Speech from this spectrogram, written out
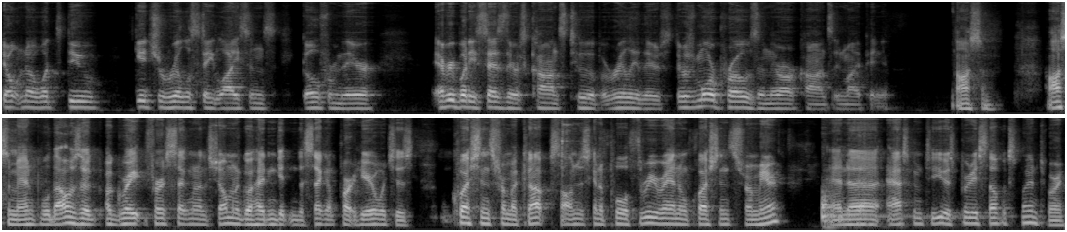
don't know what to do, get your real estate license, go from there. Everybody says there's cons to it, but really there's there's more pros than there are cons in my opinion. Awesome. Awesome, man. Well, that was a, a great first segment of the show. I'm going to go ahead and get into the second part here, which is questions from a cup. So I'm just going to pull three random questions from here and uh, ask them to you. It's pretty self-explanatory.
